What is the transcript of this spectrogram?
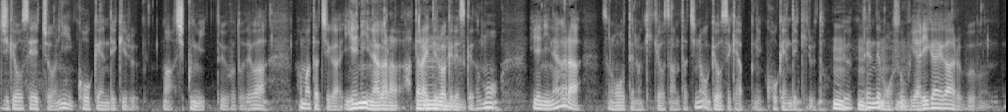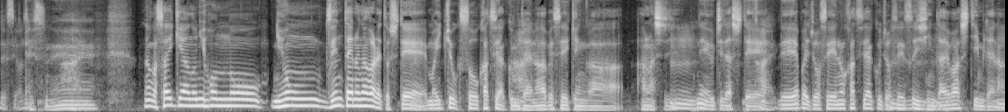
事業成長に貢献できる、まあ、仕組みということではママたちが家にいながら働いてるわけですけども、家にいながらその大手の企業さんたちの業績アップに貢献できるという点でもすごくやりがいがある部分ですよね。ですね。はいなんか最近あの日本の日本全体の流れとして、まあ、一億総活躍みたいな安倍政権が話ね、打ち出して、でやっぱり女性の活躍女性推進、ダイバーシティみたいな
